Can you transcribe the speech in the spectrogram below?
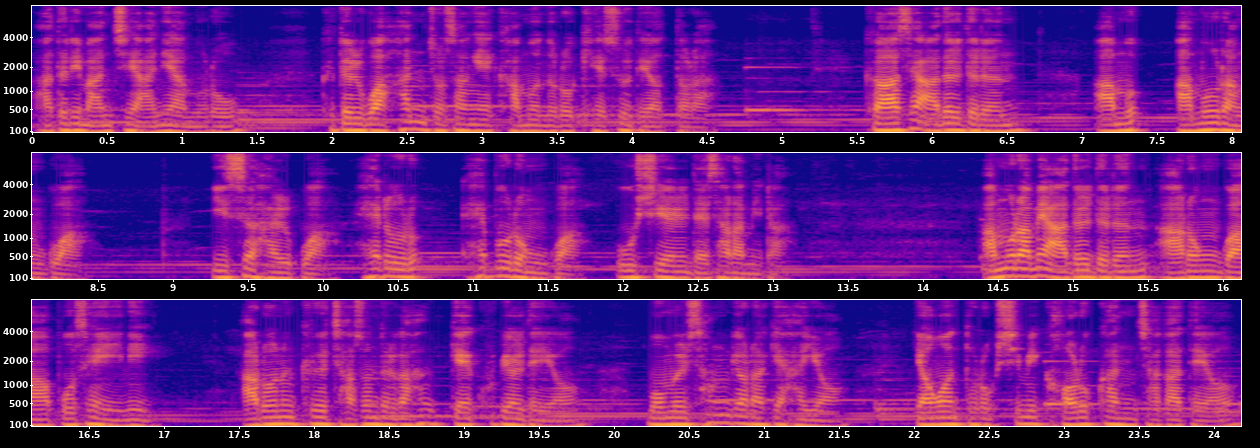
아들이 많지 아니하므로 그들과 한 조상의 가문으로 계수되었더라. 그 아세 아들들은 아무, 아무랑과 이스할과 헤르, 헤브론과 우시엘 네 사람이라. 아므람의 아들들은 아론과 모세이니 아론은 그 자손들과 함께 구별되어 몸을 성결하게 하여 영원토록 심히 거룩한 자가 되어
